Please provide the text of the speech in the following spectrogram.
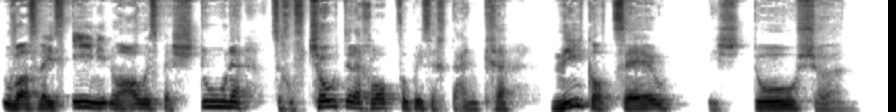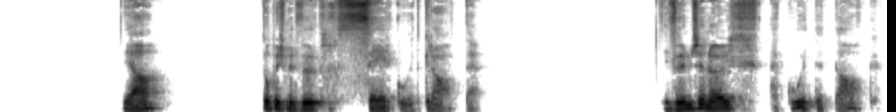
und was weiss ich nicht noch alles bestaunen, sich auf die Schultern klopfen und bei sich denken, mein Gott Seel, bist du schön. Ja, du bist mir wirklich sehr gut geraten. Ich wünsche euch einen guten Tag.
